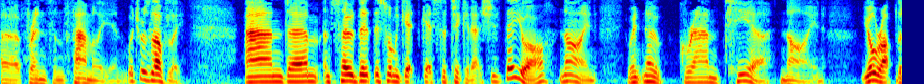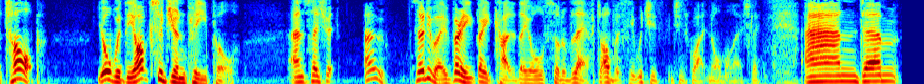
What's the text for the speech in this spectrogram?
uh, friends and family in, which was lovely. And um, and so the, this woman get, gets the ticket out. There. You are nine. We went no Grand Tier nine. You're up the top. You're with the oxygen people. And so she went, oh so anyway, very very kind. They all sort of left, obviously, which is which is quite normal actually, and. Um,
